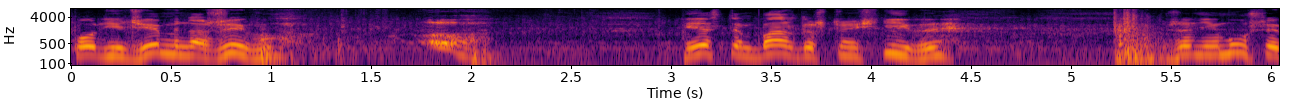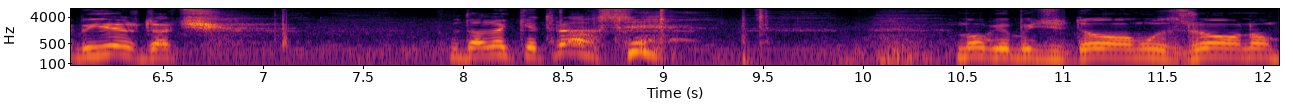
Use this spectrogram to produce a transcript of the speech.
Podjedziemy na żywo. O! Jestem bardzo szczęśliwy, że nie muszę wyjeżdżać w dalekie trasy. Mogę być w domu z żoną,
